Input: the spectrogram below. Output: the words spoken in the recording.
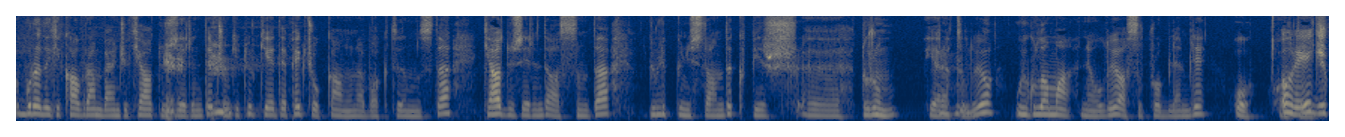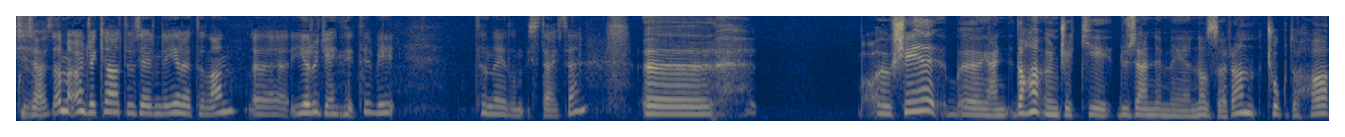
buradaki kavram bence kağıt üzerinde. Çünkü Türkiye'de pek çok kanuna baktığımızda kağıt üzerinde aslında güllük günistanlık bir e, durum yaratılıyor. Hı hı. Uygulama ne oluyor? Asıl problemli o. Oraya geçeceğiz ama önce kağıt üzerinde yaratılan e, yarı cenneti bir tanıyalım istersen. Ee, şeye e, yani daha önceki düzenlemeye nazaran çok daha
